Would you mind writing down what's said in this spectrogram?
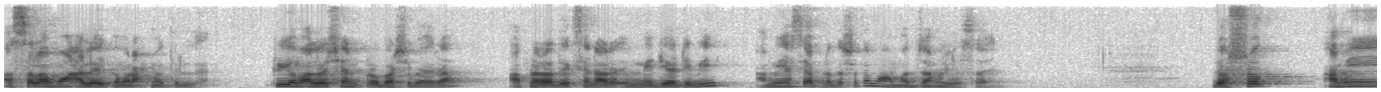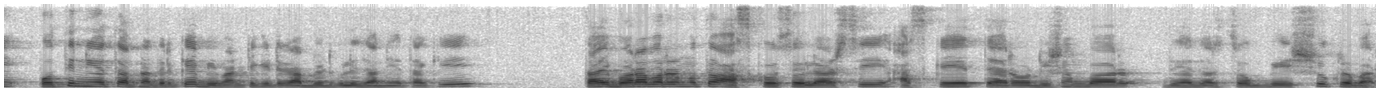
আসসালামু আলাইকুম রহমতুল্লাহ। প্রিয় মালয়েশিয়ান প্রবাসী ভাইরা, আপনারা দেখছেন আর মিডিয়া টিভি, আমি আছি আপনাদের সাথে মোহাম্মদ জামিল হোসেন। দর্শক, আমি প্রতিনিয়ত আপনাদেরকে বিমান টিকিটের আপডেটগুলি জানিয়ে থাকি। তাই বরাবরের মতো আজকেও চলে আসছি। আজকে তেরো ডিসেম্বর দু হাজার চব্বিশ শুক্রবার।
